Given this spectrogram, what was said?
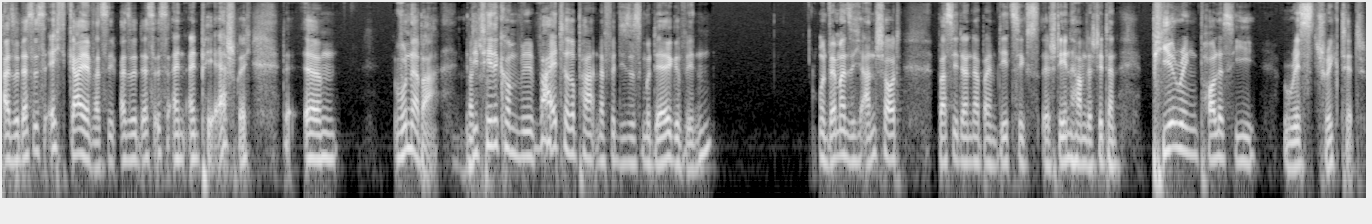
Also das ist echt geil, was sie, also das ist ein, ein PR-Sprech. Ähm, wunderbar. Die Telekom will weitere Partner für dieses Modell gewinnen. Und wenn man sich anschaut, was sie dann da beim D6 äh, stehen haben, da steht dann Peering Policy Restricted.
